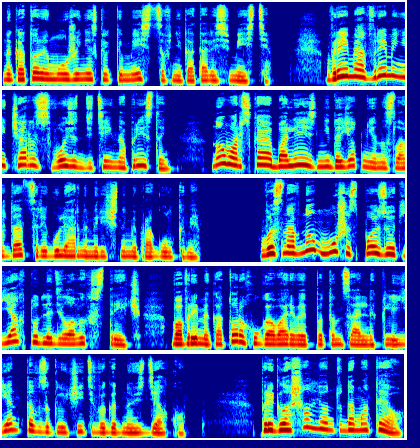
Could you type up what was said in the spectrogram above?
на которой мы уже несколько месяцев не катались вместе. Время от времени Чарльз возит детей на пристань, но морская болезнь не дает мне наслаждаться регулярными речными прогулками. В основном муж использует яхту для деловых встреч, во время которых уговаривает потенциальных клиентов заключить выгодную сделку. Приглашал ли он туда Матео?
